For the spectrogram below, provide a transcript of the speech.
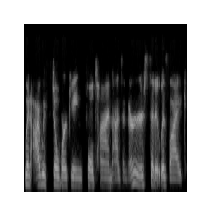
when i was still working full time as a nurse that it was like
